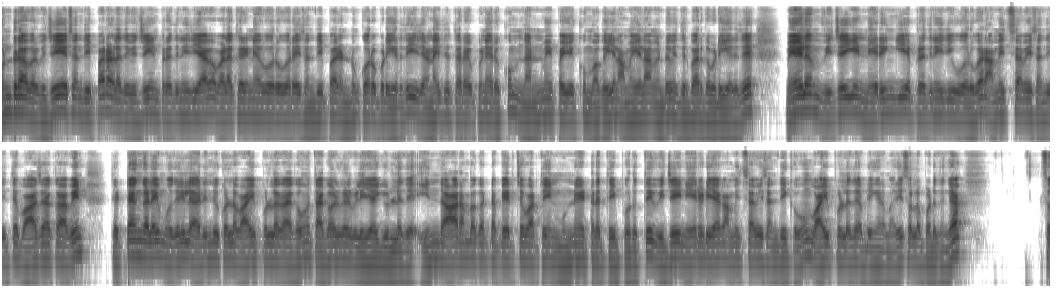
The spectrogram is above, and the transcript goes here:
ஒன்று அவர் விஜயை சந்திப்பார் அல்லது விஜயின் பிரதிநிதியாக வழக்கறிஞர் ஒருவரை சந்திப்பார் என்றும் கூறப்படுகிறது. இது அனைத்து தரப்பினருக்கும் நன்மை பயக்கும் வகையில் அமையலாம் என்றும் எதிர்பார்க்கப்படுகிறது. மேலும் விஜயின் நெருங்கிய பிரதிநிதி ஒருவர் அமித்ஷாவை சந்தித்து பாஜகவின் திட்டங்களை முதலில் அறிந்து கொள்ள வாய்ப்புள்ளதாகவும் தகவல்கள் வெளியாகியுள்ளது. இந்த இந்த ஆரம்பகட்ட பேச்சுவார்த்தையின் முன்னேற்றத்தை பொறுத்து விஜய் நேரடியாக அமித்ஷாவை சந்திக்கவும் வாய்ப்புள்ளது அப்படிங்கிற மாதிரி சொல்லப்படுதுங்க. ஸோ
